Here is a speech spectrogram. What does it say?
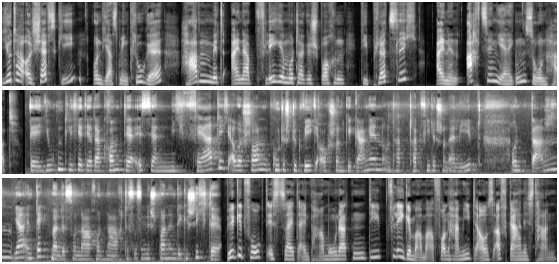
Jutta Olszewski und Jasmin Kluge haben mit einer Pflegemutter gesprochen, die plötzlich einen 18-jährigen Sohn hat. Der Jugendliche, der da kommt, der ist ja nicht fertig, aber schon ein gutes Stück Weg auch schon gegangen und hat, hat viele schon erlebt. Und dann, ja, entdeckt man das so nach und nach. Das ist eine spannende Geschichte. Birgit Vogt ist seit ein paar Monaten die Pflegemama von Hamid aus Afghanistan.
